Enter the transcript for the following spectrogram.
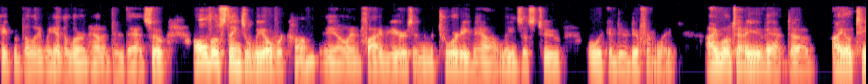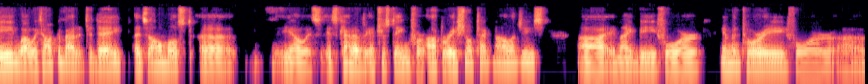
capability we had to learn how to do that so all those things will be overcome you know in five years and the maturity now leads us to what we can do differently i will tell you that uh, IoT, while we talk about it today, it's almost uh, you know it's it's kind of interesting for operational technologies. Uh, it might be for inventory, for uh,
